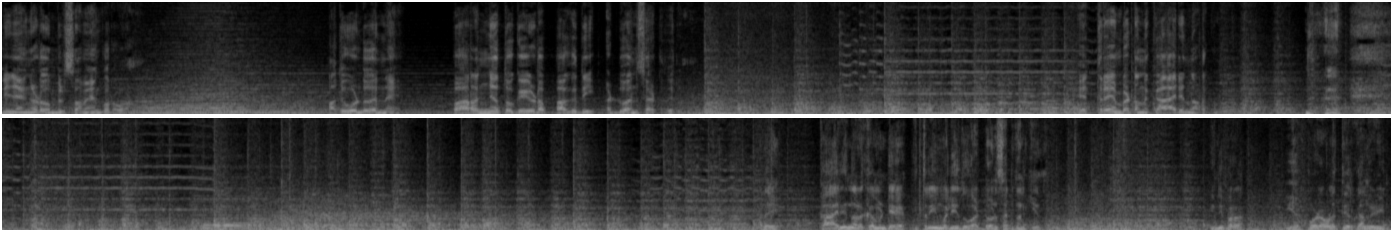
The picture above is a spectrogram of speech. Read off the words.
ഇനി ഞങ്ങളുടെ മുമ്പിൽ സമയം കുറവാണ്. അതുകൊണ്ട് തന്നെ പറഞ്ഞ തുകയുടെ പകുതി അഡ്വാൻസ് ആയിട്ട് തരുന്നു. എത്രയും പെട്ടെന്ന് കാര്യം നടക്കണം. അതെ കാര്യം നടക്കാൻ വേണ്ടിയാ ഇത്രയും വലിയ തുക അഡ്വാൻസ് ആയിട്ട് നൽകിയത്. ഇനി പറ എപ്പോഴവളെ തീർക്കാൻ കഴിയും?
